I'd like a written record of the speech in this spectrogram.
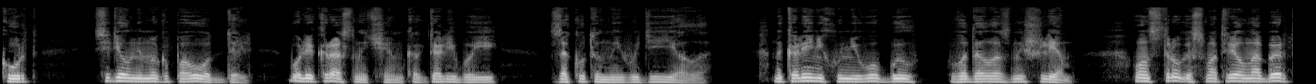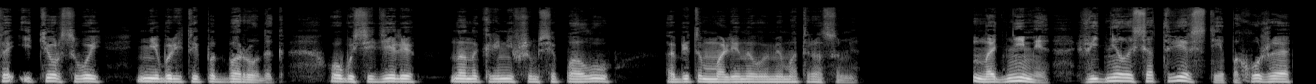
Курт сидел немного поотдаль, более красный, чем когда-либо, и закутанный в одеяло. На коленях у него был водолазный шлем. Он строго смотрел на Берта и тер свой небритый подбородок. Оба сидели на накренившемся полу, обитом малиновыми матрасами. Над ними виднелось отверстие, похожее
